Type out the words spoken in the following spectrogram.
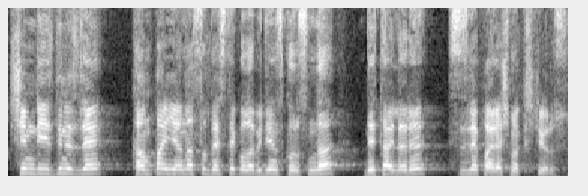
Şimdi izninizle kampanya nasıl destek olabileceğiniz konusunda detayları sizle paylaşmak istiyoruz.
